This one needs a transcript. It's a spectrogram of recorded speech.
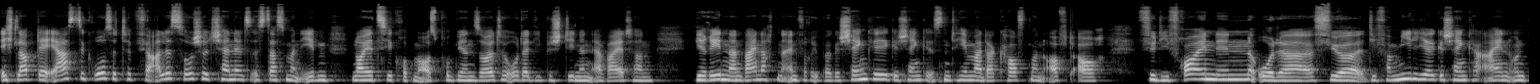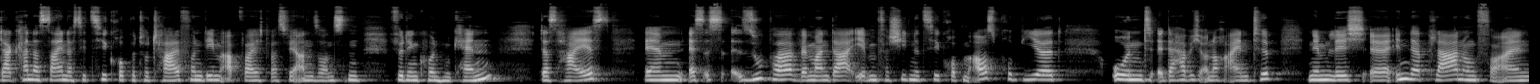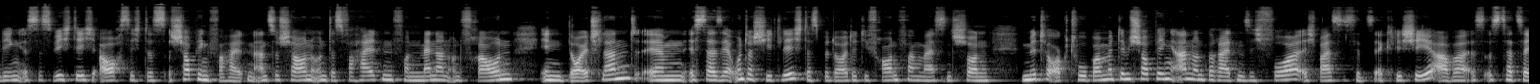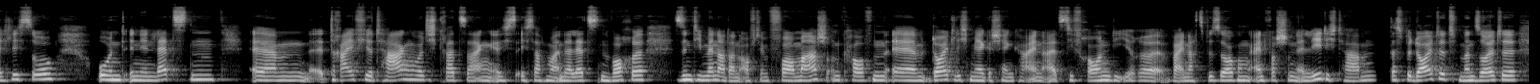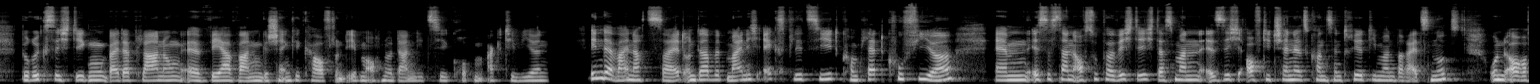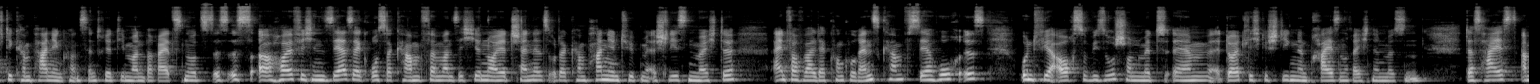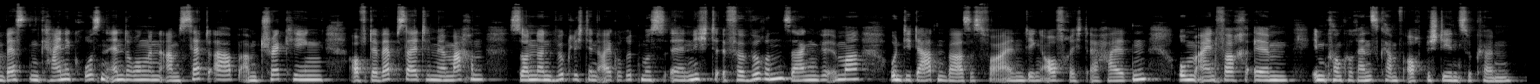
Ich glaube, der erste große Tipp für alle Social Channels ist, dass man eben neue Zielgruppen ausprobieren sollte oder die bestehenden erweitern. Wir reden an Weihnachten einfach über Geschenke. Geschenke ist ein Thema, da kauft man oft auch für die Freundin oder für die Familie Geschenke ein. Und da kann das sein, dass die Zielgruppe total von dem abweicht, was wir ansonsten für den Kunden kennen. Das heißt, ähm, es ist super, wenn man da eben verschiedene Zielgruppen ausprobiert und äh, da habe ich auch noch einen Tipp, nämlich äh, in der Planung vor allen Dingen ist es wichtig, auch sich das Shoppingverhalten anzuschauen und das Verhalten von Männern und Frauen in Deutschland ähm, ist da sehr unterschiedlich. Das bedeutet, die Frauen fangen meistens schon Mitte Oktober mit dem Shopping an und bereiten sich vor. Ich weiß, es ist jetzt sehr Klischee, aber es ist tatsächlich so. Und in den letzten ähm, drei, vier Tagen, wollte ich gerade sagen, ich, ich sag mal in der letzten Woche, sind die Männer dann auf dem Vormarsch und kaufen äh, deutlich mehr Geschenke ein als die Frauen, die ihre Weihnachtsbesorgung einfach schon erledigt haben. Das bedeutet, man sollte berücksichtigen bei der Planung, äh, wer wann Geschenke kauft und eben auch nur dann die Zielgruppen aktivieren in der Weihnachtszeit, und damit meine ich explizit komplett Q4, ähm, ist es dann auch super wichtig, dass man sich auf die Channels konzentriert, die man bereits nutzt und auch auf die Kampagnen konzentriert, die man bereits nutzt. Es ist äh, häufig ein sehr, sehr großer Kampf, wenn man sich hier neue Channels oder Kampagnentypen erschließen möchte, einfach weil der Konkurrenzkampf sehr hoch ist und wir auch sowieso schon mit ähm, deutlich gestiegenen Preisen rechnen müssen. Das heißt, am besten keine großen Änderungen am Setup, am Tracking, auf der Webseite mehr machen, sondern wirklich den Algorithmus äh, nicht verwirren, sagen wir immer, und die Datenbasis vor allen Dingen aufrechterhalten, um einfach ähm, im Konkurrenzkampf auch bestehen zu können.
